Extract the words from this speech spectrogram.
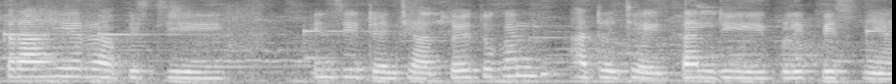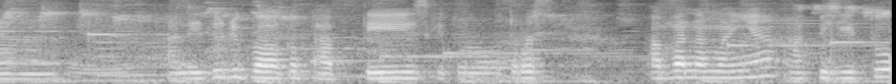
terakhir habis di insiden jatuh itu kan ada jahitan di pelipisnya. Dan itu dibawa ke baptis gitu loh. Terus apa namanya? Habis itu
